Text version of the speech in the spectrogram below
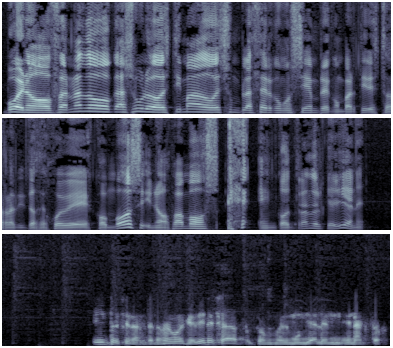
Bueno, Fernando Casulo, estimado, es un placer como siempre compartir estos ratitos de jueves con vos y nos vamos encontrando el que viene. Impresionante. Nos vemos el que viene ya con el Mundial en, en acto.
